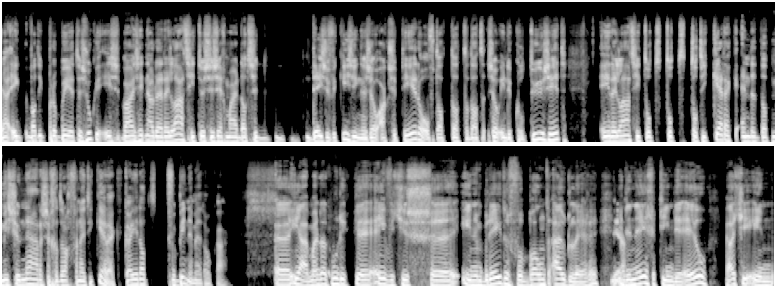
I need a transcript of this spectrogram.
ja, ik, wat ik probeer te zoeken is waar zit nou de relatie tussen zeg maar dat ze deze verkiezingen zo accepteren of dat dat, dat zo in de cultuur zit in relatie tot, tot, tot die kerk en de, dat missionarische gedrag vanuit die kerk. Kan je dat verbinden met elkaar? Uh, ja, maar dat moet ik uh, eventjes uh, in een breder verband uitleggen. Ja. In de 19e eeuw had je in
